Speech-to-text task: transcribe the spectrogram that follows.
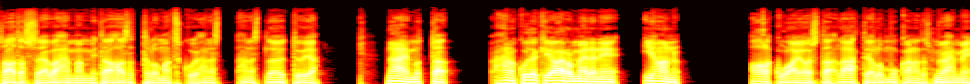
saatossa ja vähemmän mitä haastattelumatskuja hänestä, hänestä löytyy ja näin, mutta hän on kuitenkin Iron Maidenin ihan alkuajoista lähtien ollut mukana tässä myöhemmin.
